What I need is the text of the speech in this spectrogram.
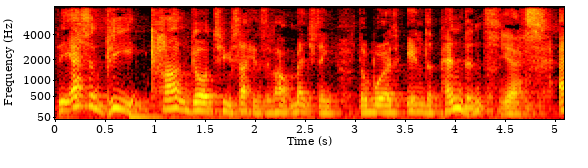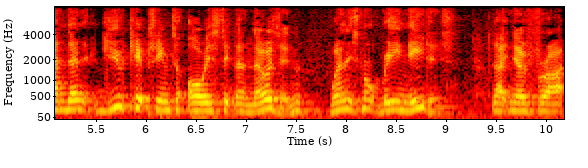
The SNP can't go two seconds without mentioning the word independence. Yes. And then UKIP seem to always stick their nose in when it's not really needed. Like, you know, Farage,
